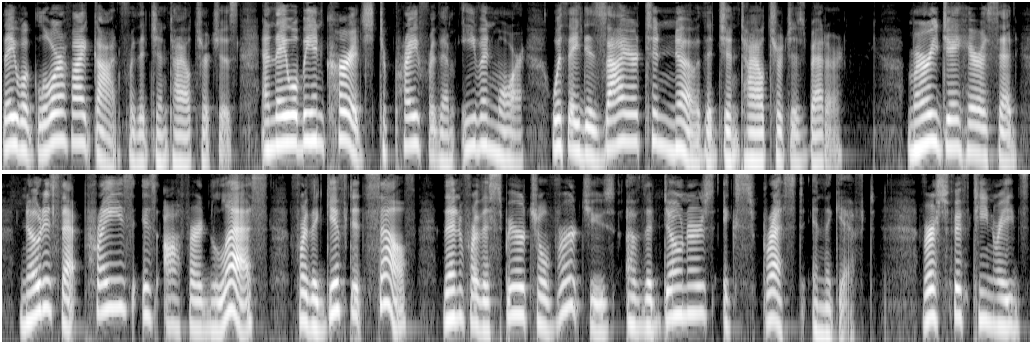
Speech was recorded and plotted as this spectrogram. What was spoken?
they will glorify God for the Gentile churches, and they will be encouraged to pray for them even more with a desire to know the Gentile churches better. Murray J. Harris said, Notice that praise is offered less for the gift itself than for the spiritual virtues of the donors expressed in the gift. Verse 15 reads,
